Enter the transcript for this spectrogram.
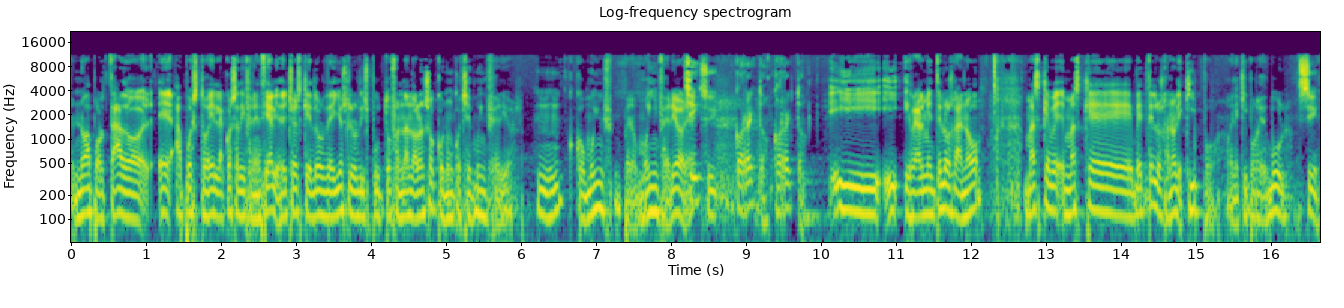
no ha aportado, eh, ha puesto él la cosa diferencial y el hecho es que dos de ellos los disputó Fernando Alonso con un coche muy inferior, con muy, pero muy inferior. ¿eh? Sí, sí, correcto, correcto. Y, y, realmente los ganó más que más que Vettel los ganó el equipo el equipo Red Bull sí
